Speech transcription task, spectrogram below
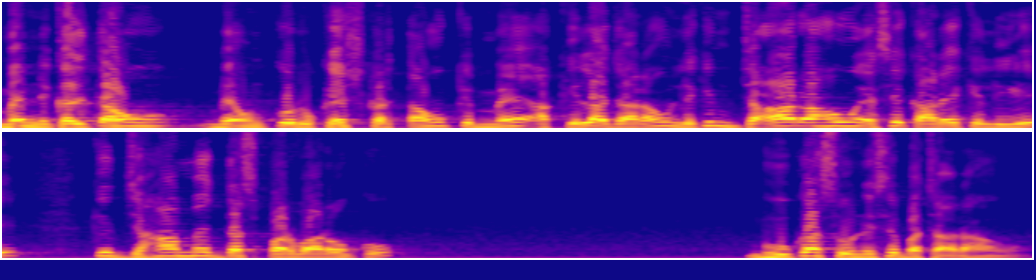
मैं निकलता हूँ, मैं उनको रिक्वेस्ट करता हूँ कि मैं अकेला जा रहा हूँ, लेकिन जा रहा हूँ ऐसे कार्य के लिए कि जहाँ मैं दस परिवारों को भूखा सोने से बचा रहा हूँ।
